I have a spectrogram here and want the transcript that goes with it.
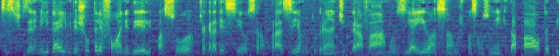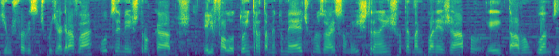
Se vocês quiserem me ligar, ele me deixou o telefone dele, passou, te agradeceu, será um prazer muito grande gravarmos. E aí lançamos, passamos o link da pauta e pedimos para ver se a gente podia gravar. Outros e-mails trocados. Ele falou: tô em tratamento médico, meus horários são meio estranhos, vou tentar me planejar. pô." E tava um plano de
